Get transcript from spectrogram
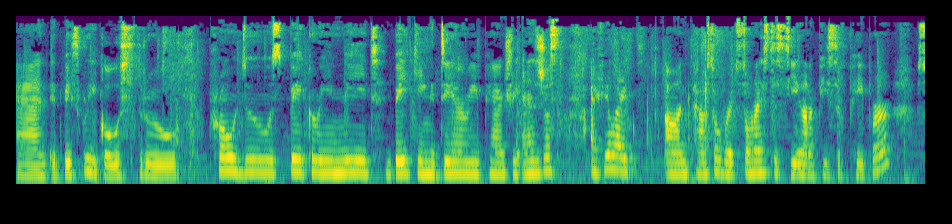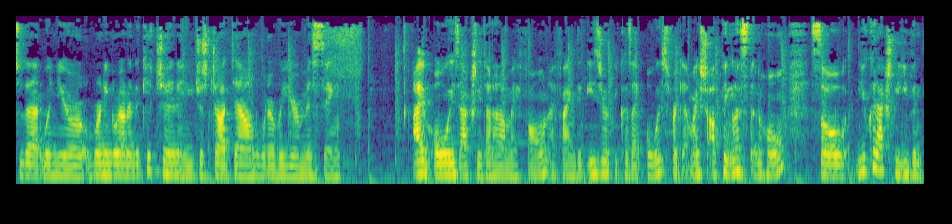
And it basically goes through produce bakery meat baking dairy pantry and it's just i feel like on passover it's so nice to see it on a piece of paper so that when you're running around in the kitchen and you just jot down whatever you're missing I've always actually done it on my phone. I find it easier because I always forget my shopping list at home. So you could actually even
